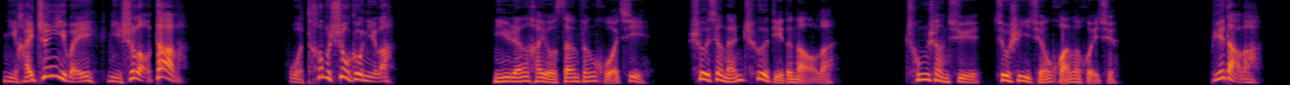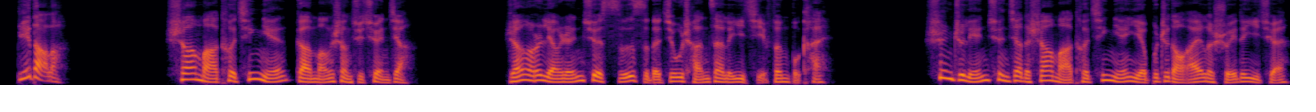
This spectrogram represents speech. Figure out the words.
你还真以为你是老大了？我他妈受够你了！泥人还有三分火气，摄像男彻底的恼了，冲上去就是一拳还了回去。别打了，别打了！杀马特青年赶忙上去劝架。然而，两人却死死的纠缠在了一起，分不开。甚至连劝架的杀马特青年也不知道挨了谁的一拳。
